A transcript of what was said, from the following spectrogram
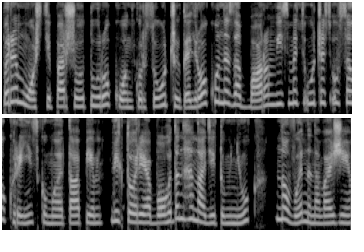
Переможці першого туру конкурсу Учитель року незабаром візьмуть участь у всеукраїнському етапі. Вікторія Богдан, Геннадій Тумнюк. Новини на вежі.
